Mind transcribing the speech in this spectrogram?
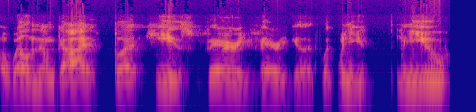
a well-known guy, but he is very, very good. Like when you when you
